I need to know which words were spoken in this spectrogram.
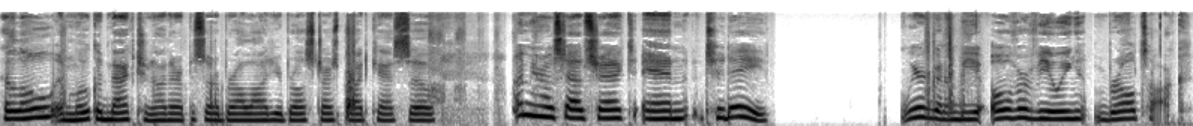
Hello and welcome back to another episode of Brawl Audio Brawl Stars podcast. So, I'm your host Abstract, and today we're going to be overviewing Brawl Talk.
